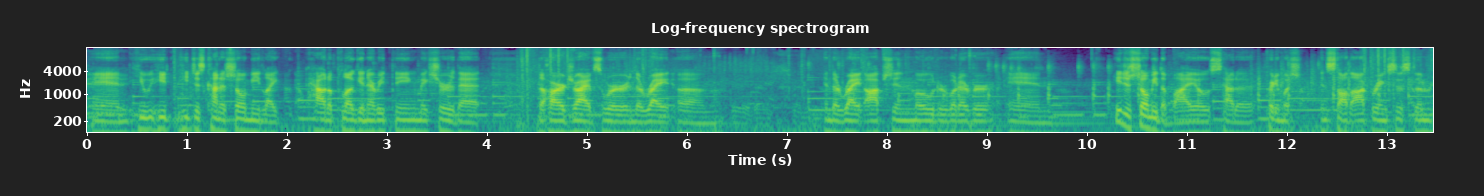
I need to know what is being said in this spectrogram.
and he he, he just kind of showed me like how to plug in everything, make sure that the hard drives were in the right um, in the right option mode or whatever, and he just showed me the BIOS, how to pretty much install the operating system.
